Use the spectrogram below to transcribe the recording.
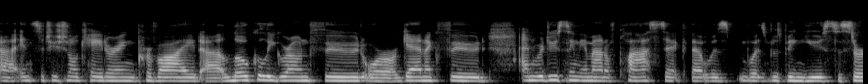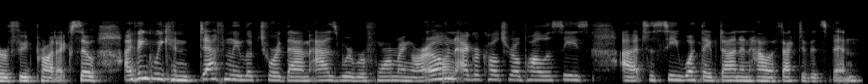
uh, institutional catering provide uh, locally grown food or organic food, and reducing the amount of plastic that was, was was being used to serve food products. So I think we can definitely look toward them as we're reforming our own agricultural policies uh, to see what they've done and how effective it's been.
